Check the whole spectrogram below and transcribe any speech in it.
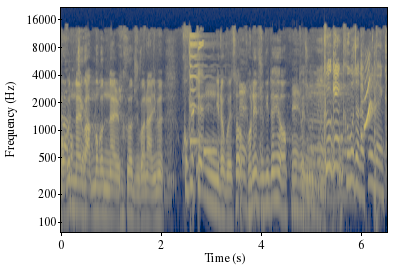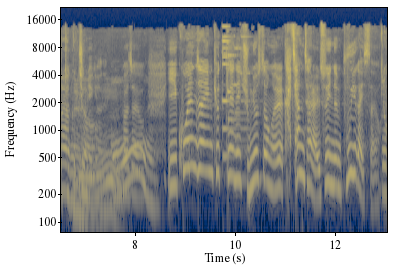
먹은 날과 안 먹은 날 그거 주거나 아니면 코큐텐이라고 해서 네. 보내주기도 해요. 네, 코큐텐. 요즘 그게 그거잖아요. 코엔자임 Q10 지금 얘기하는. 오. 맞아요. 이 코엔자임 Q10의 중요성을 가장 잘 알 수 있는 부위가 있어요. 어,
